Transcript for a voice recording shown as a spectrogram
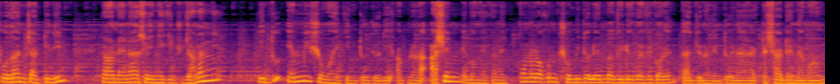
প্রধান চারটি দিন, কারণ এনারা সেই নিয়ে কিছু জানাননি কিন্তু এমনি সময় কিন্তু যদি আপনারা আসেন এবং এখানে কোনো রকম ছবি তোলেন বা ভিডিওগ্রাফি করেন, তার জন্য কিন্তু এনারা একটা সার্টেন অ্যামাউন্ট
